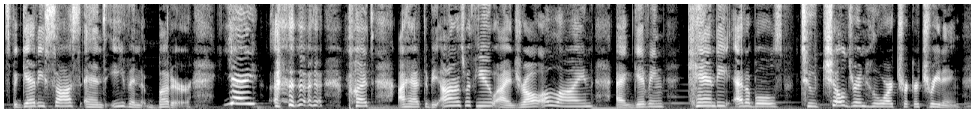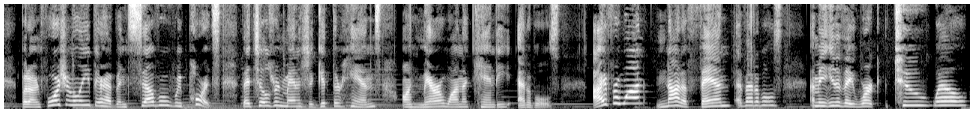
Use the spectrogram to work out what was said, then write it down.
spaghetti sauce, and even butter. Yay! but I have to be honest with you, I draw a line at giving candy edibles to children who are trick or treating. But unfortunately, there have been several reports that children manage to get their hands on marijuana candy edibles. I, for one, not a fan of edibles. I mean, either they work too well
